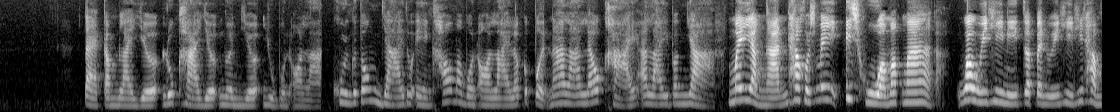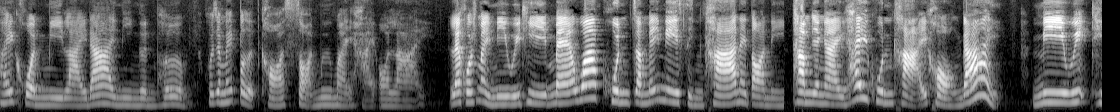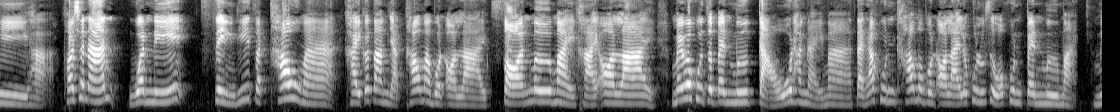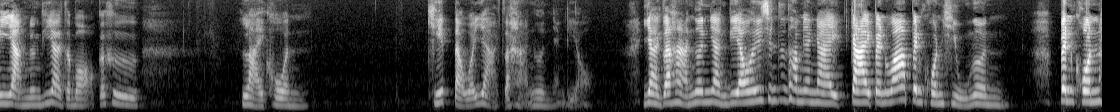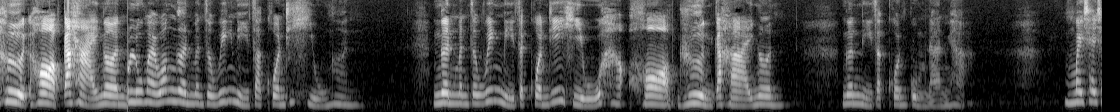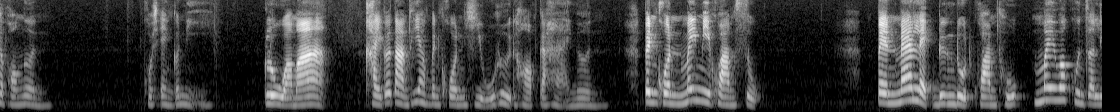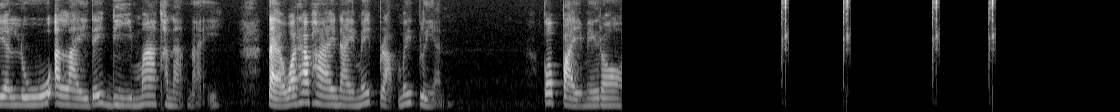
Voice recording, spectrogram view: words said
แต่กำไรเยอะลูกค้าเยอะเงินเยอะอยู่บนออนไลน์ คุณก็ต้องย้ายตัวเองเข้ามาบนออนไลน์ แล้วก็เปิดหน้าร้านแล้วขายอะไรบางอย่าง ไม่อย่างนั้นถ้าโค้ชไม่ไม่ชัวร์มากๆอะว่าวิธีนี้จะเป็นวิธีที่ทำให้คนมีรายได้มีเงินเพิ่มโค้ชจะไม่เปิดคอร์สสอนมือใหม่ขายออนไลน์และโค้ชใหม่มีวิธีแม้ว่าคุณจะไม่มีสินค้าในตอนนี้ทำยังไงให้คุณขายของได้ มีวิธีค่ะ เพราะฉะนั้นวันนี้ สิ่งที่จะเข้ามา ใครก็ตามอยากเข้ามาบนออนไลน์ สอนมือใหม่ขายออนไลน์ ไม่ว่าคุณจะเป็นมือเก๋าทางไหนมา แต่ถ้าคุณเข้ามาบนออนไลน์แล้วคุณรู้สึกว่าคุณเป็นมือใหม่ มีอย่างหนึ่งที่อยากจะบอกก็คือ หลายคน คิดแต่ว่าอยากจะหาเงินอย่างเดียว อยากจะหาเงินอย่างเดียวเฮ้ยฉันจะทำยังไง กลายเป็นว่าเป็นคนหิวเงินเป็นคนหืดหอบกระหายเงิน คุณรู้ไหมว่าเงินมันจะวิ่งหนีจากคนที่หิวเงิน เงินมันจะวิ่งหนีจากคนที่หิวหอบหื่นกระหายเงิน เงินหนีจากคนกลุ่มนั้นค่ะ ไม่ใช่เฉพาะเงิน โคชเองก็หนี กลัวมาก ใครก็ตามที่ยังเป็นคนหิวหืดหอบกระหายเงิน เป็นคนไม่มีความสุข เป็นแม่เหล็กดึงดูดความทุกข์ ไม่ว่าคุณจะเรียนรู้อะไรได้ดีมากขนาดไหน แต่ว่าถ้าภายในไม่ปรับไม่เปลี่ยน ก็ไปไม่รอด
